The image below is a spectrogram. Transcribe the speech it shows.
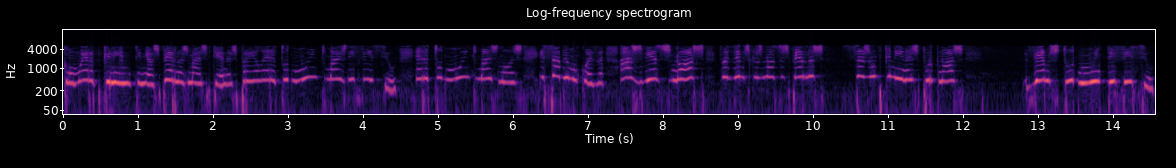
como era pequenino, tinha as pernas mais pequenas, para ele era tudo muito mais difícil, era tudo muito mais longe. E sabe uma coisa? Às vezes nós fazemos que as nossas pernas sejam pequeninas, porque nós vemos tudo muito difícil,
